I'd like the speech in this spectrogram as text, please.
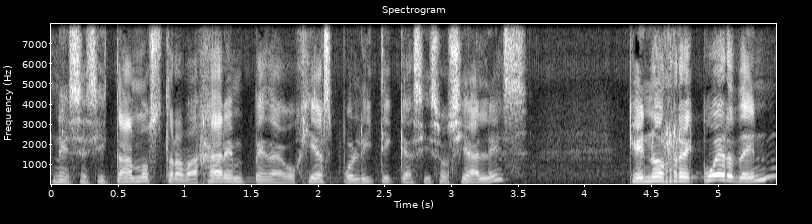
necesitamos trabajar en pedagogías políticas y sociales que nos recuerden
